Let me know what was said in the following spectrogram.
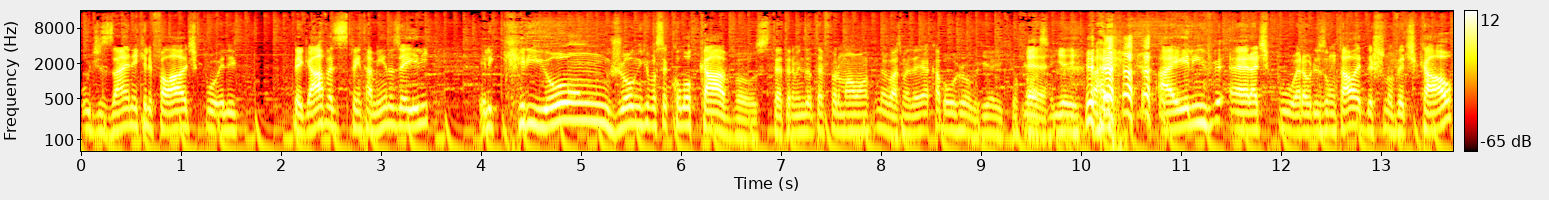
o design que ele falava, tipo, ele pegava esses pentaminos e aí ele, ele criou um jogo em que você colocava os tetraminos até formar um negócio, mas aí acabou o jogo, e aí, o que eu faço? É, e aí? Aí, aí ele era tipo, era horizontal, aí deixou no vertical,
